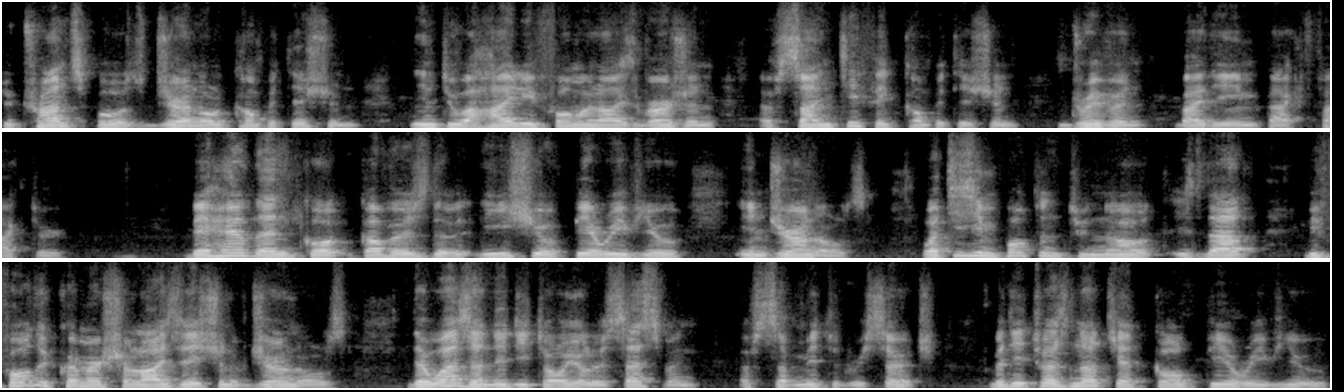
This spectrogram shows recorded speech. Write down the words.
to transpose journal competition into a highly formalized version of scientific competition driven by the impact factor. Beigel then co covers the, the issue of peer review in journals. What is important to note is that before the commercialization of journals, there was an editorial assessment of submitted research, but it was not yet called peer review.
